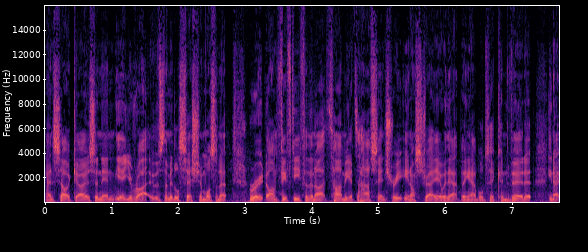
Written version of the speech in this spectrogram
and so it goes. And then, yeah, you're right. It was the middle session, wasn't it? Root on 50 for the ninth time he gets a half century in Australia without being able to convert it. You know.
